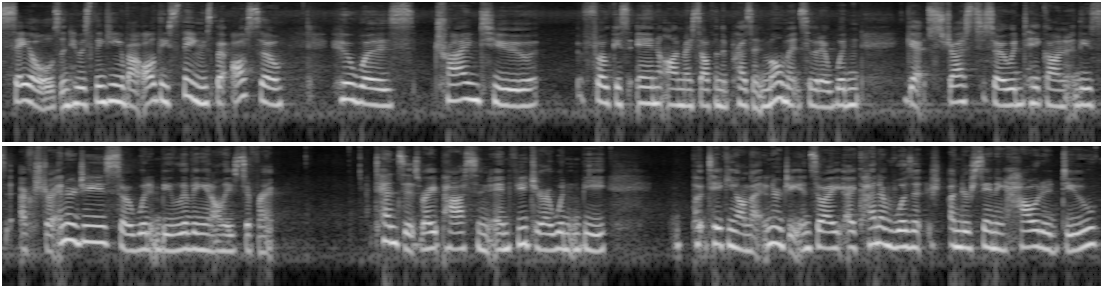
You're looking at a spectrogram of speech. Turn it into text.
sales and who was thinking about all these things, but also who was trying to focus in on myself in the present moment so that I wouldn't get stressed, so I wouldn't take on these extra energies, so I wouldn't be living in all these different tenses, right? Past and, and future. I wouldn't be put, taking on that energy. And so I, I kind of wasn't understanding how to do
